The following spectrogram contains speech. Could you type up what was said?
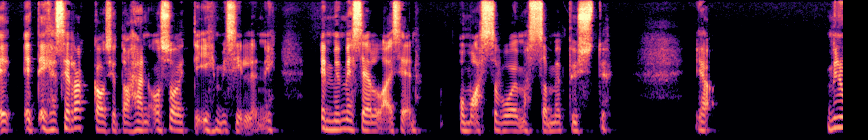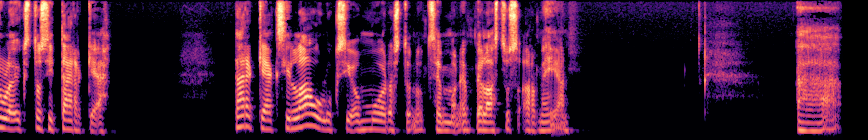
et, et eihän se rakkaus, jota hän osoitti ihmisille, niin emme me sellaiseen omassa voimassamme pysty. Ja minulle yksi tosi tärkeä, tärkeäksi lauluksi on muodostunut semmoinen pelastusarmeijan, ää,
